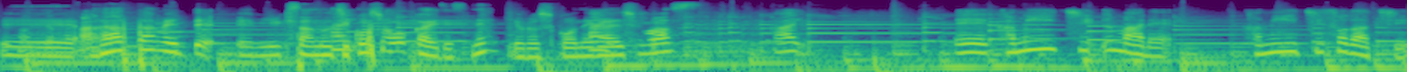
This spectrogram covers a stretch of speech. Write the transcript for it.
えー改めて、えーみゆきさんの自己紹介ですね。よろしくお願いします。はい。えー、上市生まれ、上市育ち、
